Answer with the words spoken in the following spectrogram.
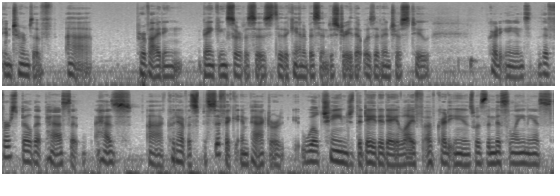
in terms of uh, providing banking services to the cannabis industry, that was of interest to credit unions. The first bill that passed that has uh, could have a specific impact or will change the day-to-day life of credit unions was the miscellaneous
